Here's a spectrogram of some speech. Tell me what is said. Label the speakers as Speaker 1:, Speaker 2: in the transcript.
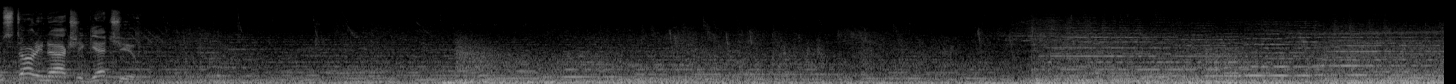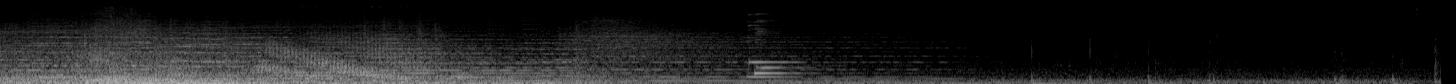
Speaker 1: I'm starting to actually get you.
